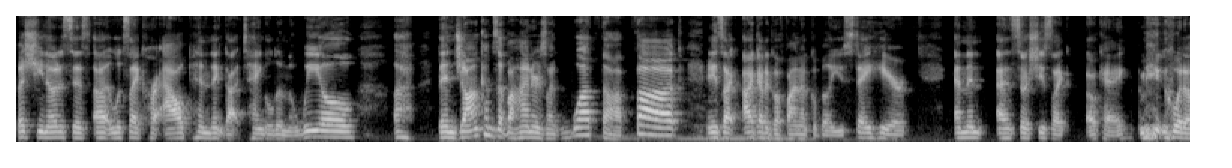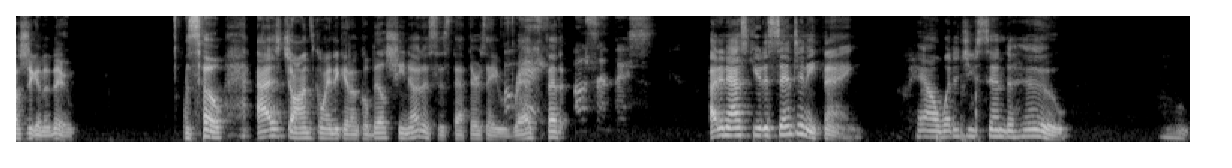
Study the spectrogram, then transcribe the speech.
But she notices uh, it looks like her owl pendant got tangled in the wheel. Ugh. Then John comes up behind her. He's like, "What the fuck?" And he's like, "I gotta go find Uncle Bill. You stay here." And then, and so she's like, "Okay." I mean, what else is she gonna do? So as John's going to get Uncle Bill, she notices that there's a Okay, red feather. I'll send this. I didn't ask you to send anything. Hell, what did you send to who? Oh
